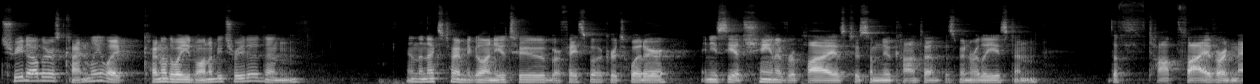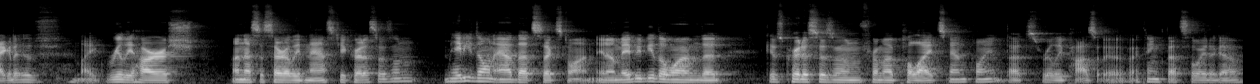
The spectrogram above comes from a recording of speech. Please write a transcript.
treat others kindly, like kind of the way you'd want to be treated, and and the next time you go on YouTube or Facebook or Twitter and you see a chain of replies to some new content that's been released and the f- top five are negative, like really harsh, unnecessarily nasty criticism, maybe don't add that sixth one. You know, maybe be the one that gives criticism from a polite standpoint that's really positive. I think that's the way to go.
